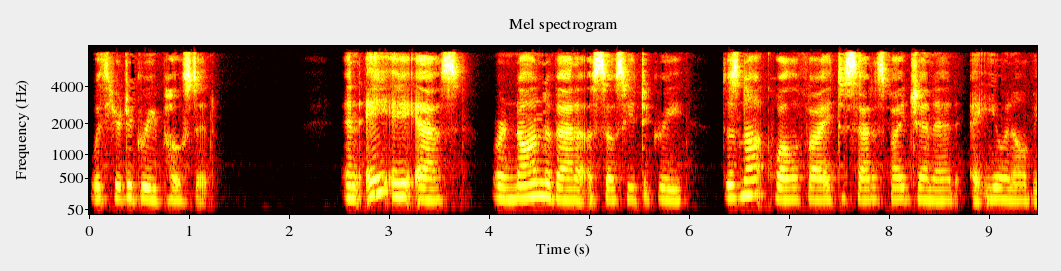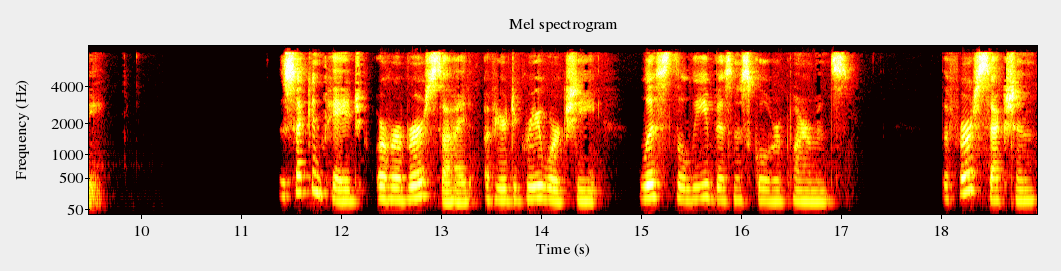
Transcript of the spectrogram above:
with your degree posted. An AAS or non-Nevada associate degree does not qualify to satisfy Gen Ed at UNLV. The second page or reverse side of your degree worksheet lists the Lee Business School requirements. The first section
